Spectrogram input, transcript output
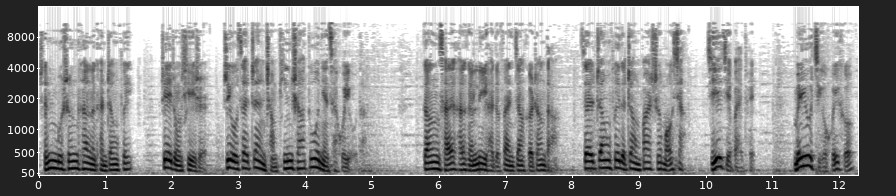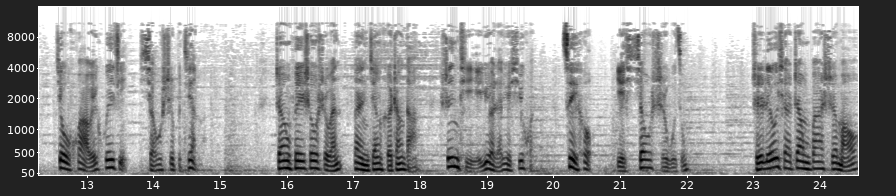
陈木生看了看张飞，这种气势只有在战场拼杀多年才会有的。刚才还很厉害的范江和张达，在张飞的丈八蛇矛下节节败退，没有几个回合就化为灰烬，消失不见了。张飞收拾完范江和张达，身体也越来越虚幻，最后也消失无踪，只留下丈八蛇矛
